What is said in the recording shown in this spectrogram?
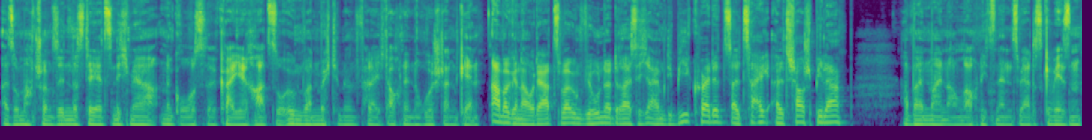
Also macht schon Sinn, dass der jetzt nicht mehr eine große Karriere hat. So irgendwann möchte man vielleicht auch in den Ruhestand gehen. Aber genau, der hat zwar irgendwie 130 IMDb-Credits als, als Schauspieler, aber in meinen Augen auch nichts Nennenswertes gewesen.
